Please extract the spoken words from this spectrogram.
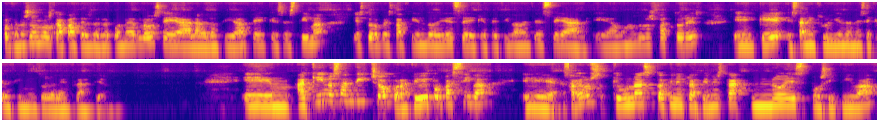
porque no somos capaces de reponerlos eh, a la velocidad eh, que se estima. Y esto lo que está haciendo es eh, que efectivamente sean algunos de los factores que están influyendo en ese crecimiento de la inflación. Em, aquí nos han dicho, por activa y por pasiva, sabemos que una situación inflacionista no es positiva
